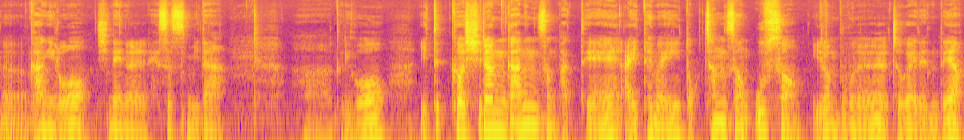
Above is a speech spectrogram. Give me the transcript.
어, 강의로 진행을 했었습니다. 어, 그리고 이 특허 실현 가능성 파트에 아이템의 독창성, 우수성 이런 부분을 적어야 되는데요.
